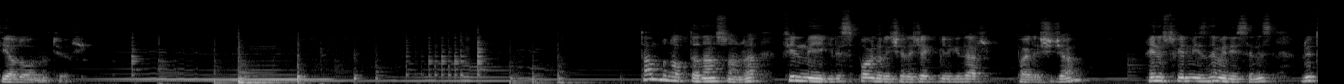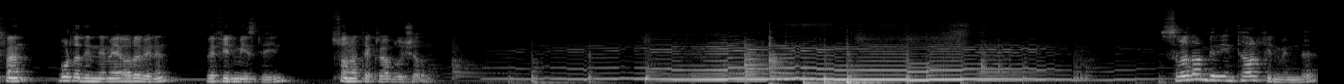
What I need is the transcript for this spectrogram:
diyaloğu anlatıyor. Tam bu noktadan sonra filmle ilgili spoiler içerecek bilgiler paylaşacağım. Henüz filmi izlemediyseniz lütfen burada dinlemeye ara verin ve filmi izleyin. Sonra tekrar buluşalım. Sıradan bir intihar filminde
